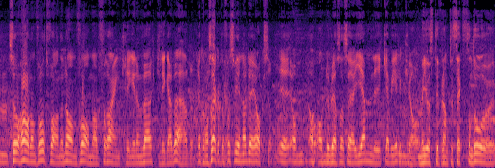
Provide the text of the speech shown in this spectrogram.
mm. så har de fortfarande någon form av förankring i den verkliga världen. Det kommer säkert att försvinna det också om, om det blir så att säga jämlika villkor. Mm. Men just till fram till 16 då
